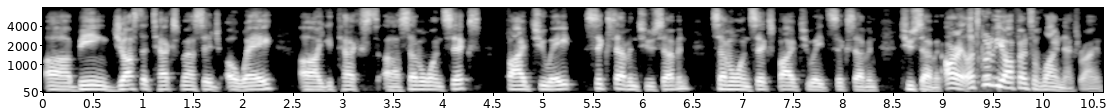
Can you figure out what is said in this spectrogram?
uh, being just a text message away. Uh, you text uh, 716 528 6727, 716 528 6727. All right, let's go to the offensive line next, Ryan.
